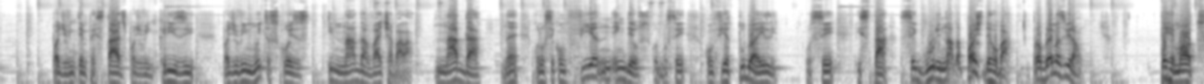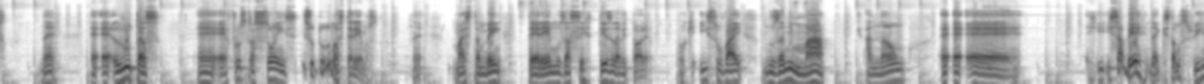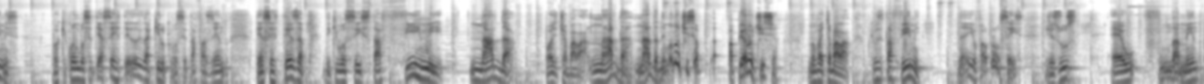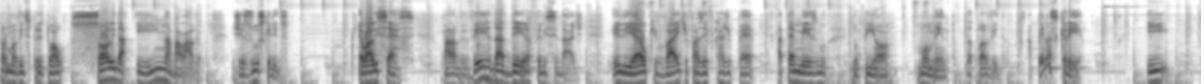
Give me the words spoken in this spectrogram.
pode vir tempestades, pode vir crise, pode vir muitas coisas e nada vai te abalar. Nada, né? Quando você confia em Deus, quando você confia tudo a Ele, você está seguro e nada pode te derrubar. Problemas virão, terremotos, né? É, é, lutas, é, é, frustrações, isso tudo nós teremos, né? Mas também teremos a certeza da vitória, porque isso vai nos animar a não é, é, é e, e, saber, né, que estamos firmes. Porque quando você tem a certeza daquilo que você está fazendo, tem a certeza de que você está firme, nada pode te abalar. Nada, nada, nenhuma notícia, a pior notícia não vai te abalar. Porque você está firme. Né? E eu falo para vocês: Jesus é o fundamento para uma vida espiritual sólida e inabalável. Jesus, queridos, é o alicerce para a verdadeira felicidade. Ele é o que vai te fazer ficar de pé, até mesmo no pior momento da tua vida. Apenas creia e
